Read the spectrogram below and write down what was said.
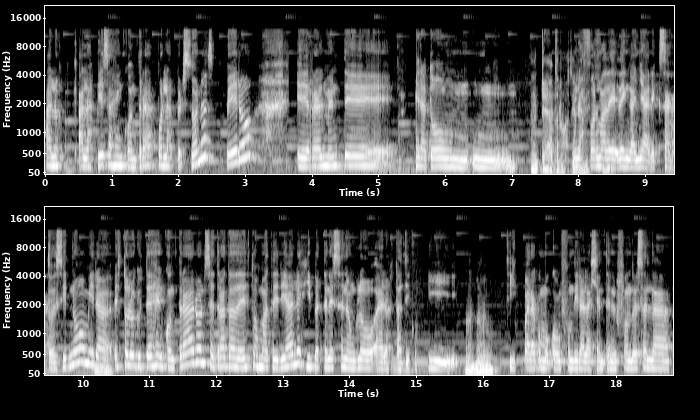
a, los, a las piezas encontradas por las personas, pero eh, realmente era todo un, un teatro. Una forma de, engañar, exacto. Decir, no, mira, esto es lo que ustedes encontraron, se trata de estos materiales y pertenecen a un globo aerostático. Y, y para como confundir a la gente, en el fondo esa es la...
